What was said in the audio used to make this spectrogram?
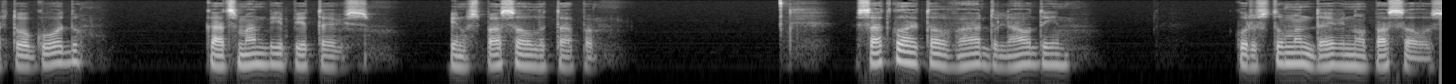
ar to godu, kāds man bija pie Tevis pirms pasaule tapa. Es atklāju tavu vārdu ļaudīm, kurus tu man devi no pasaules.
